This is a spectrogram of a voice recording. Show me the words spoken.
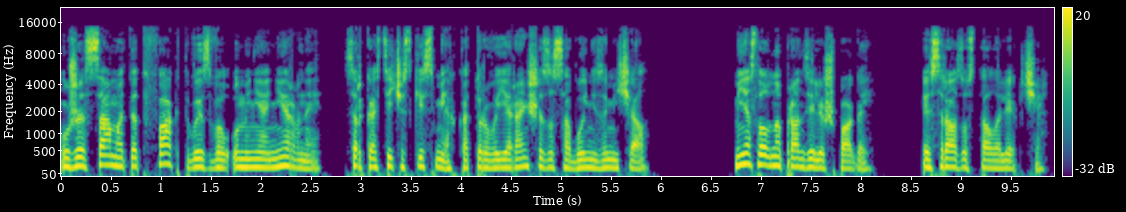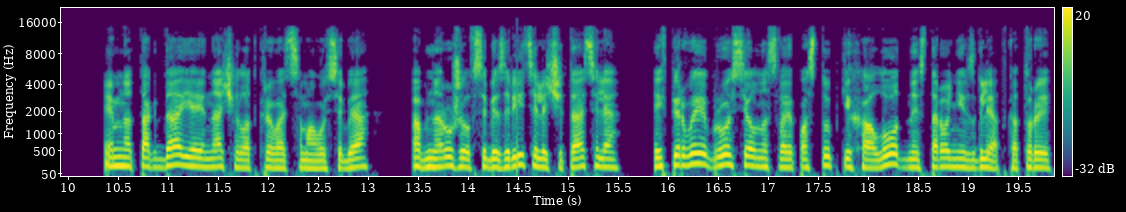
Уже сам этот факт вызвал у меня нервный, саркастический смех, которого я раньше за собой не замечал. Меня словно пронзили шпагой, и сразу стало легче. Именно тогда я и начал открывать самого себя, обнаружил в себе зрителя, читателя и впервые бросил на свои поступки холодный сторонний взгляд, который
